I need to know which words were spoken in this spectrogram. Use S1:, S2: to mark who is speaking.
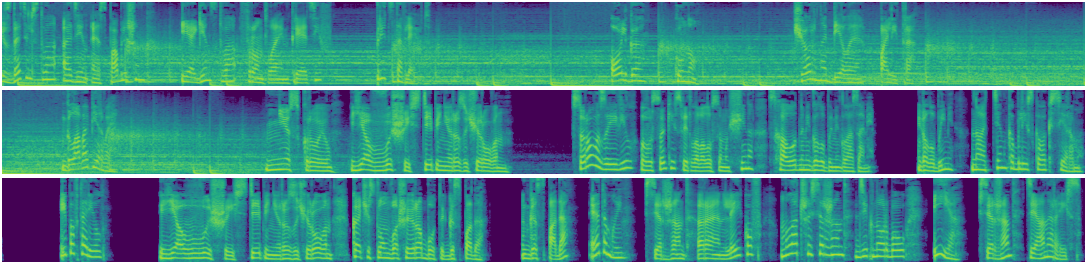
S1: Издательство 1С Паблишинг и агентство Frontline Креатив представляют. Ольга Куно. Черно-белая палитра. Глава первая.
S2: «Не скрою, я в высшей степени разочарован», —
S1: сурово заявил высокий светловолосый мужчина с холодными голубыми глазами голубыми, но оттенка близкого к серому. И повторил.
S2: «Я в высшей степени разочарован качеством вашей работы, господа».
S1: «Господа, это мы, сержант Райан Лейков, младший сержант Дик Норбоу и я, сержант Диана Рейс.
